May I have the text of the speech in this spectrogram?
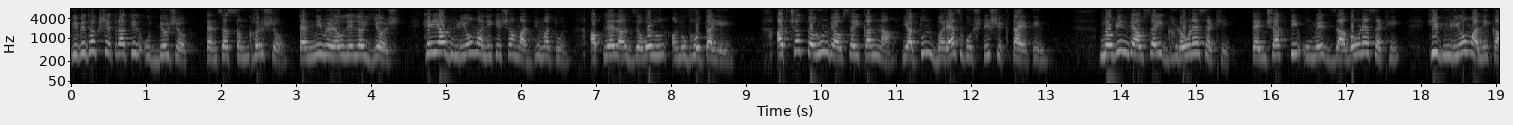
विविध क्षेत्रातील उद्योजक त्यांचा संघर्ष त्यांनी मिळवलेलं यश हे या व्हिडिओ मालिकेच्या माध्यमातून आपल्याला जवळून अनुभवता येईल. आजच्या तरुण व्यावसायिकांना यातून बऱ्याच गोष्टी शिकता येतील. नवीन व्यावसायिक घडवण्यासाठी त्यांच्यात ती उमेद जागवण्यासाठी ही व्हिडिओ मालिका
